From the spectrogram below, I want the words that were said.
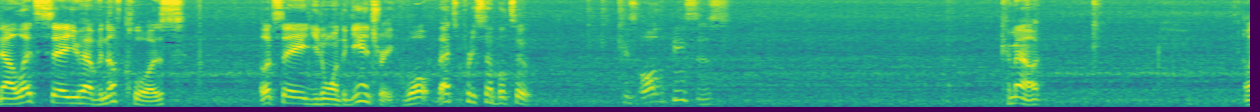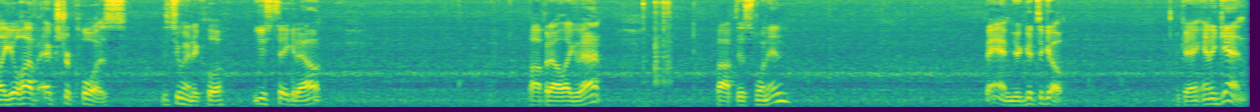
Now, let's say you have enough claws. Let's say you don't want the gantry. Well, that's pretty simple too. Because all the pieces come out. Like you'll have extra claws. This two-handed claw. You just take it out. Pop it out like that. Pop this one in. Bam, you're good to go. Okay, and again,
